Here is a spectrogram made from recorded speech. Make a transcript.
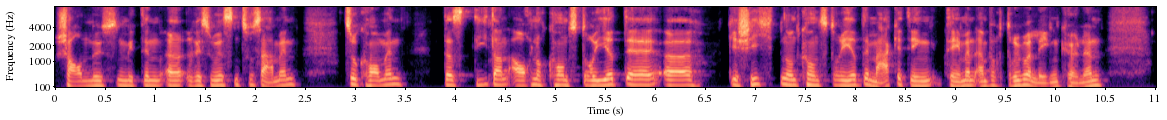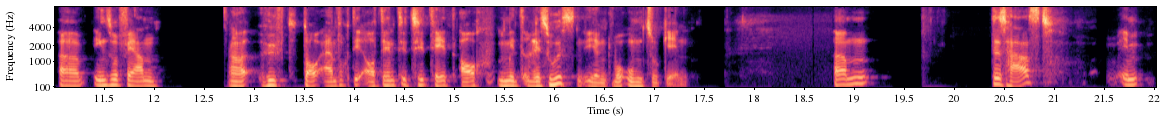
schauen müssen, mit den äh, Ressourcen zusammenzukommen, dass die dann auch noch konstruierte äh, Geschichten und konstruierte Marketing-Themen einfach drüberlegen können. Äh, insofern äh, hilft da einfach die Authentizität auch mit Ressourcen irgendwo umzugehen. Ähm, das heißt, in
